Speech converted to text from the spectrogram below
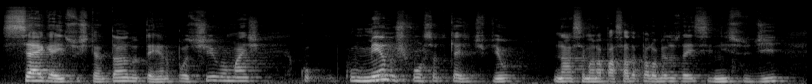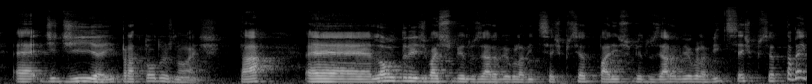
segue aí sustentando o terreno positivo, mas com, com menos força do que a gente viu na semana passada, pelo menos desse início de, é, de dia aí para todos nós, tá? É, Londres vai subindo 0,26%, Paris subindo 0,26% também.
